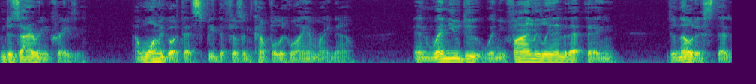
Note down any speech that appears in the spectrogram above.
I'm desiring crazy. I want to go at that speed that feels uncomfortable to who I am right now. And when you do, when you finally lean into that thing, you'll notice that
